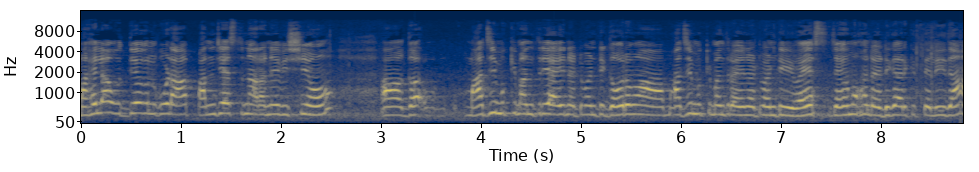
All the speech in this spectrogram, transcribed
మహిళా ఉద్యోగులు కూడా పనిచేస్తున్నారనే విషయం గ- మాజీ ముఖ్యమంత్రి అయినటువంటి గౌరవ మాజీ ముఖ్యమంత్రి అయినటువంటి వైఎస్ జగన్మోహన్ రెడ్డి గారికి తెలీదా?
